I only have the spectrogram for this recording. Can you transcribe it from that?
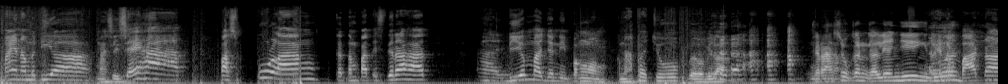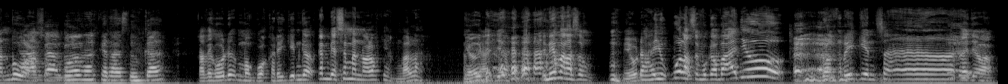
main sama dia masih sehat Pas pulang ke tempat istirahat, Anjing. diem aja nih bengong. Kenapa cup? Gue bilang. Kerasukan kali anjing gitu Enak mah. badan, bu langsung. gua enggak kerasukan. Kata gue udah mau gua kerikin gak? Kan biasanya menolak ya, enggak lah. Ya udah. aja. Ini mah langsung, "Hmm, ya udah ayo, gua langsung buka baju. Gua kerikin set aja.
